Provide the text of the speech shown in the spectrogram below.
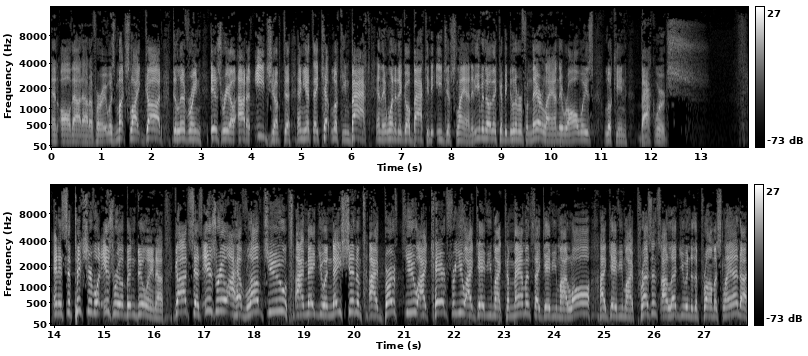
and all that out of her. It was much like God delivering Israel out of Egypt, uh, and yet they kept looking back and they wanted to go back into Egypt's land. And even though they could be delivered from their land, they were always looking backwards. And it's a picture of what Israel had been doing. Uh, God says, Israel, I have loved you. I made you a nation. I birthed you. I cared for you. I gave you my commandments. I gave you my law. I gave you my presence. I led you into the promised land. I,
